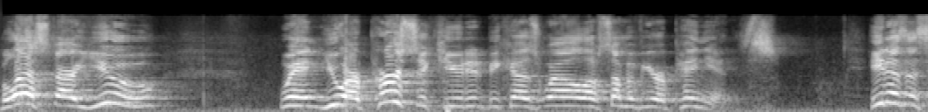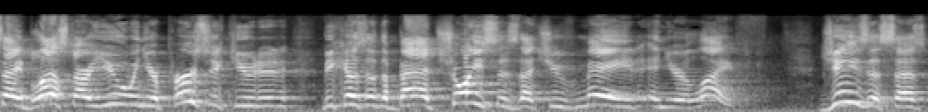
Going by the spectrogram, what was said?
Blessed are you when you are persecuted because, well, of some of your opinions. He doesn't say, Blessed are you when you're persecuted because of the bad choices that you've made in your life. Jesus says,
